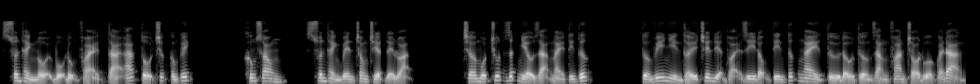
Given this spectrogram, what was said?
xuân thành nội bộ đụng phải tà ác tổ chức công kích. Không xong, xuân thành bên trong triệt để loạn. Chờ một chút rất nhiều dạng này tin tức tưởng vi nhìn thấy trên điện thoại di động tin tức ngay từ đầu tưởng rằng phan trò đùa quái đản.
